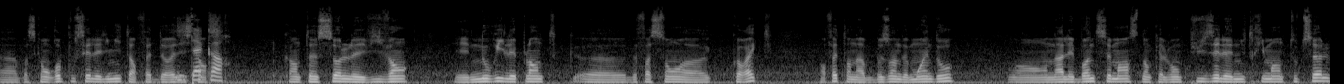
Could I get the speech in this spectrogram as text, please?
euh, parce qu'on repoussait les limites en fait de résistance D'accord. quand un sol est vivant et nourrit les plantes euh, de façon correcte, en fait, on a besoin de moins d'eau. On a les bonnes semences, donc elles vont puiser les nutriments toutes seules.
